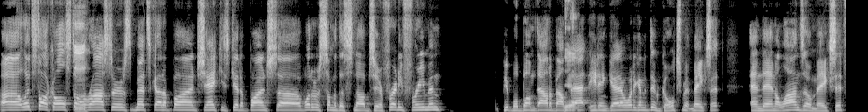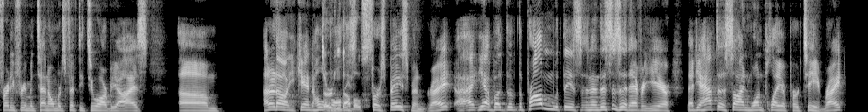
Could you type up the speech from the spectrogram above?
Uh, let's talk all star mm. rosters. Mets got a bunch. Yankees get a bunch. Uh, what are some of the snubs here? Freddie Freeman People bummed out about yeah. that. He didn't get it. What are you going to do? Goldschmidt makes it. And then Alonso makes it. Freddie Freeman, 10 homers, 52 RBIs. Um, I don't know. You can't hold all these first basemen, right? I, yeah, but the, the problem with this, and this is it every year, that you have to assign one player per team, right?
